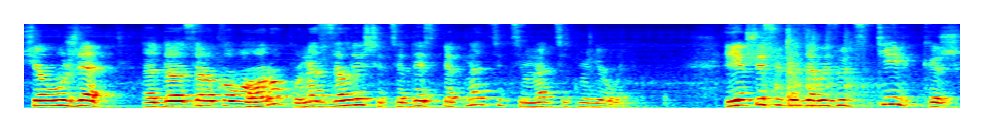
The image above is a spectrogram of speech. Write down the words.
що вже е, до 40-го року нас залишиться десь 15-17 мільйонів. І якщо сюди завезуть стільки ж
